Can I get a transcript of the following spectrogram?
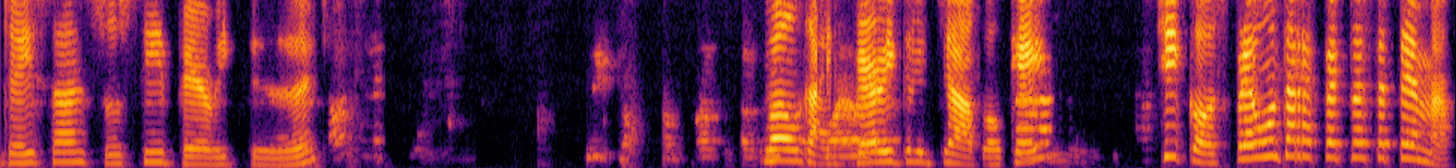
Jason, Susie, very good. Well, guys, very good job, okay? Chicos, pregunta respecto a este tema.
